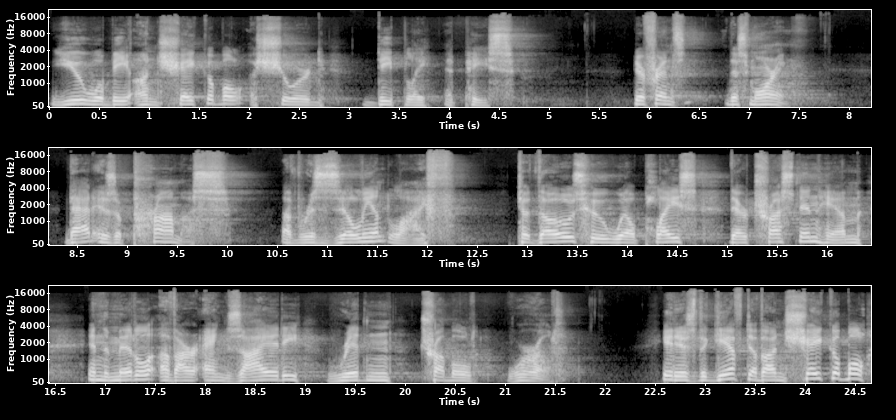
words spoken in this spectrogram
you will be unshakable, assured, deeply at peace. Dear friends, this morning, that is a promise of resilient life to those who will place their trust in Him in the middle of our anxiety ridden, troubled world. It is the gift of unshakable,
